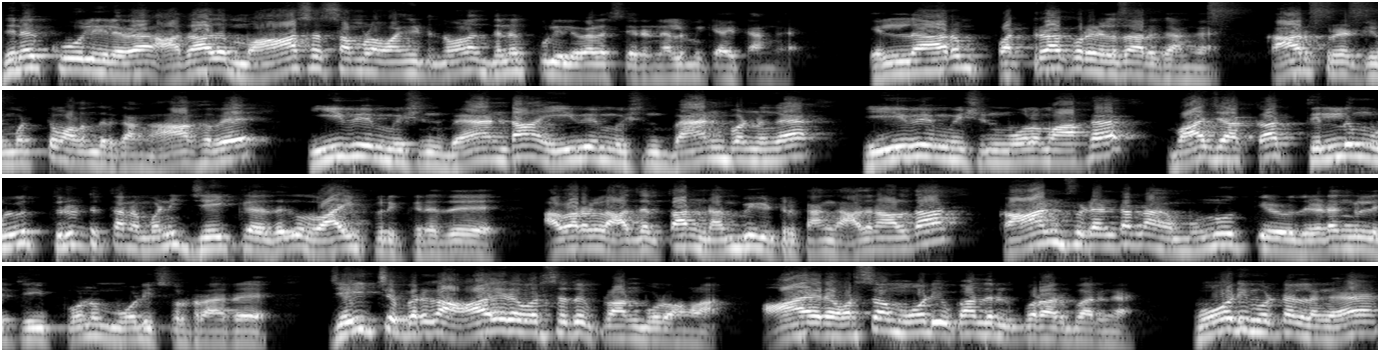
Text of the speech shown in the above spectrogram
தினக்கூலியில அதாவது மாச சம்பளம் வாங்கிட்டு இருந்தவங்க தினக்கூலியில வேலை செய்யற நிலைமைக்கு ஆயிட்டாங்க. எல்லாரும் பற்றாக்குறையில தான் இருக்காங்க. கார்பரேட்ல மட்டும் வளர்ந்துருக்காங்க. ஆகவே இவிஎம் மிஷின் வேண்டாம். இவிஎம் மிஷின் பேன் பண்ணுங்க. இவிஎம் மிஷின் மூலமாக பாஜக தில்லு முள்ளு திருட்டுத்தனம் பண்ணி ஜெயிக்கிறதுக்கு வாய்ப்பு இருக்கிறது. அவர்கள் அதைத்தான் நம்பிக்கிட்டு இருக்காங்க. அதனாலதான் கான்பிடண்டா நாங்க முன்னூத்தி எழுபது இடங்கள்ல ஜெயிப்போம்னு மோடி சொல்றாரு. ஜெயிச்ச பிறகு ஆயிரம் வருஷத்துக்கு பிளான் போடுவாங்களாம். ஆயிரம் வருஷம் மோடி உட்கார்ந்துருக்கு போறாரு பாருங்க. மோடி மட்டும் இல்லைங்க.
